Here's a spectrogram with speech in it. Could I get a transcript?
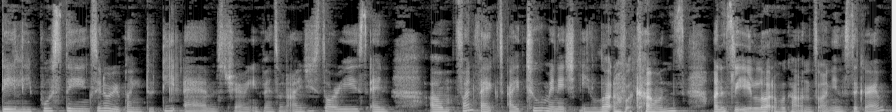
daily postings, you know, replying to DMs, sharing events on IG stories. And um, fun fact, I too manage a lot of accounts, honestly, a lot of accounts on Instagram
